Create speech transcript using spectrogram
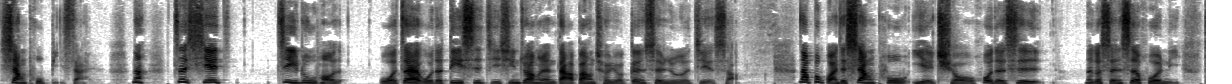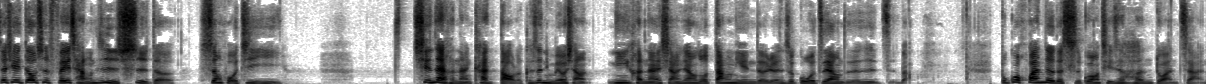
相扑比赛。那这些记录哈，我在我的第四集《新庄人打棒球》有更深入的介绍。那不管是相扑、野球，或者是那个神社婚礼，这些都是非常日式的生活记忆。现在很难看到了。可是你没有想，你很难想象说当年的人是过这样子的日子吧？不过欢乐的时光其实很短暂，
